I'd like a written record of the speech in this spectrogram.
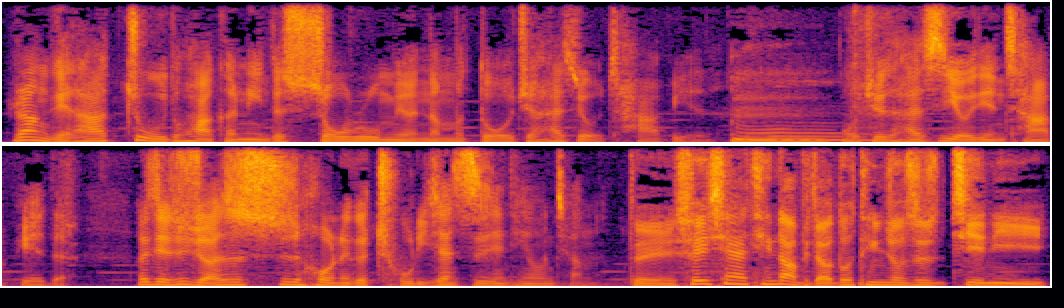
让给他住的话，可能你的收入没有那么多，我觉得还是有差别的。嗯，我觉得还是有点差别的，而且最主要是事后那个处理，像之前听众讲的，对，所以现在听到比较多听众是建议。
